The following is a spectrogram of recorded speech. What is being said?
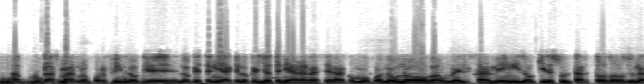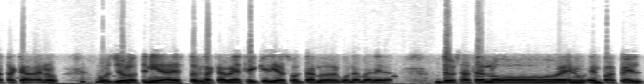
a plasmarlo por fin lo que lo que tenía que lo que yo tenía ganas era como cuando uno va a un examen y lo quiere soltar todo de una tacada no pues yo lo tenía esto en la cabeza y quería soltarlo de alguna manera. Entonces hacerlo en, en papel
